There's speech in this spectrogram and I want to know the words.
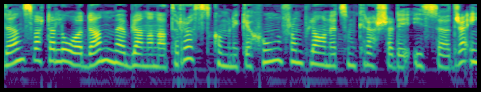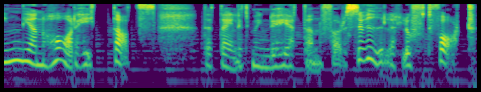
Den svarta lådan med bland annat röstkommunikation från planet som kraschade i södra Indien har hittats. Detta enligt Myndigheten för civil luftfart.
